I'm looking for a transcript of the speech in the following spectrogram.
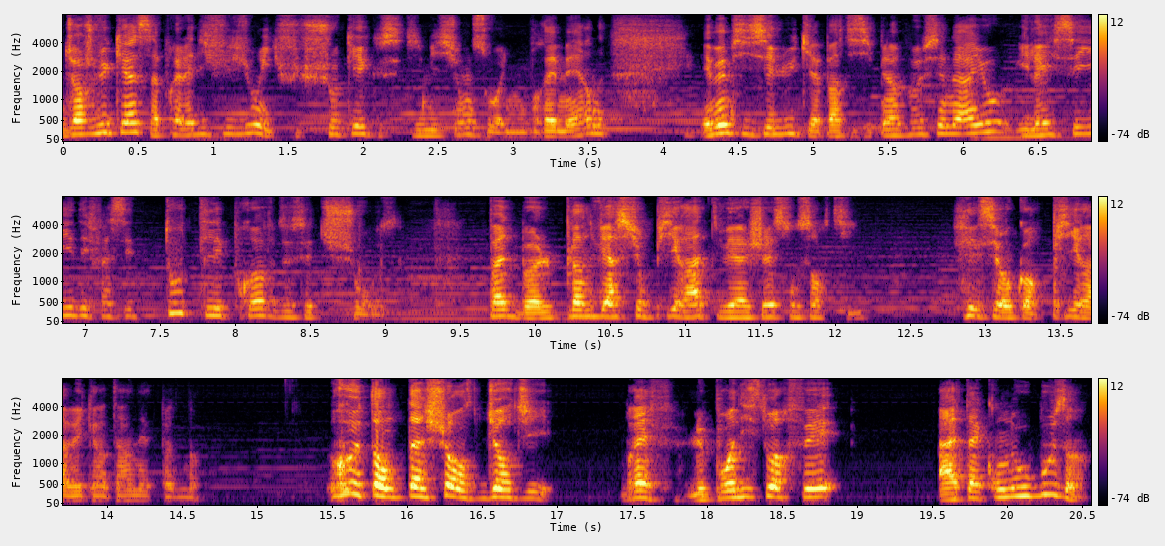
George Lucas, après la diffusion, il fut choqué que cette émission soit une vraie merde, et même si c'est lui qui a participé un peu au scénario, il a essayé d'effacer toutes les preuves de cette chose. Pas de bol, plein de versions pirates VHS sont sorties. Et c'est encore pire avec internet maintenant. Retente ta chance, Georgie Bref, le point d'histoire fait, attaquons-nous au bousin.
